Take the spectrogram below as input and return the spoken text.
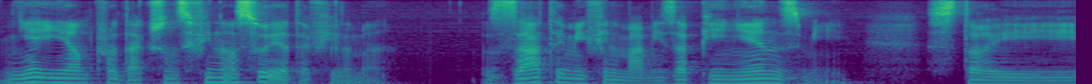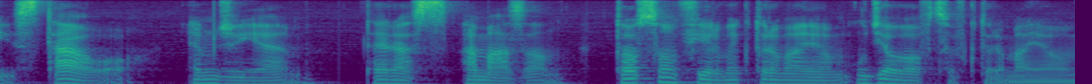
nie Eon Productions finansuje te filmy. Za tymi filmami, za pieniędzmi stoi stało MGM, teraz Amazon. To są firmy, które mają udziałowców, które mają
